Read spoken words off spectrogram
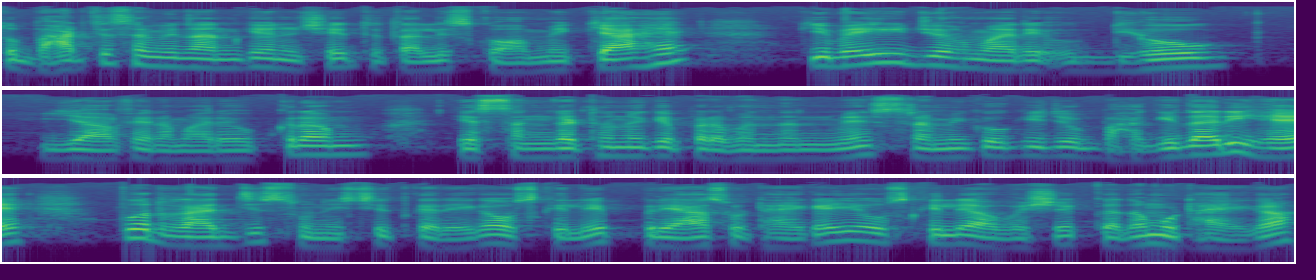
तो भारतीय संविधान के अनुच्छेद तैतालीस कौ में क्या है कि भाई जो हमारे उद्योग या फिर हमारे उपक्रम या संगठनों के प्रबंधन में श्रमिकों की जो भागीदारी है, वो राज्य सुनिश्चित करेगा, उसके लिए प्रयास उठाएगा या उसके लिए आवश्यक कदम उठाएगा।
